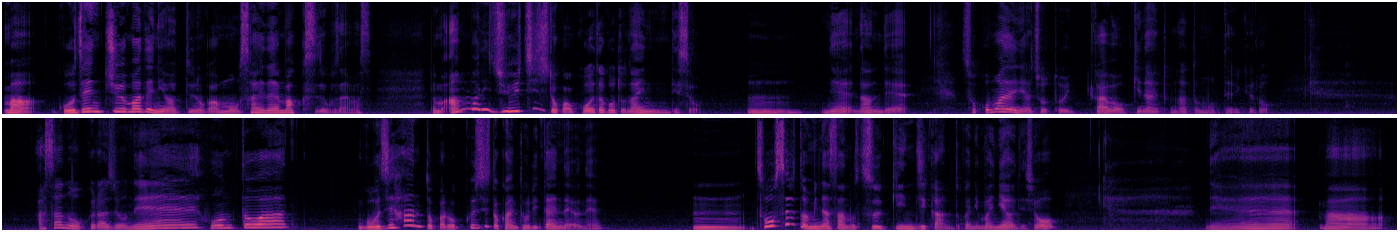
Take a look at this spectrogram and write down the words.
まあ午前中までにはっていうのがもう最大マックスでございます。でもあんまり11時とかは超えたことないんですよ。うん。ねなんでそこまでにはちょっと一回は起きないとなと思ってるけど。朝のオクラジオね本当は5時半とか6時とかに撮りたいんだよね。うん。そうすると皆さんの通勤時間とかに間に合うでしょ？ねえまあ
